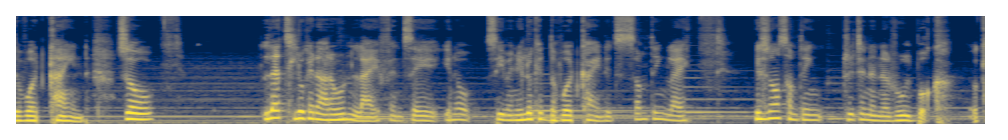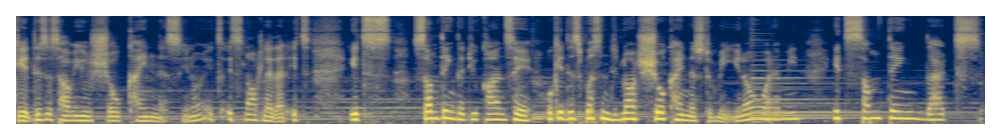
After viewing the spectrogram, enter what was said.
the word kind. So let's look at our own life and say you know see when you look at the word kind it's something like it's not something written in a rule book okay? This is how you show kindness you know? It's it's not like that. It's it's something that you can't say okay this person did not show kindness to me you know what i mean? It's something that's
